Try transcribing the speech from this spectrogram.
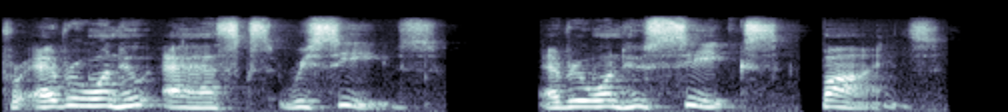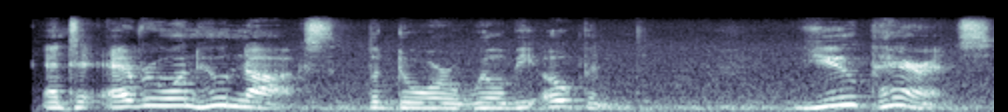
For everyone who asks receives. Everyone who seeks finds. And to everyone who knocks, the door will be opened." You parents,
